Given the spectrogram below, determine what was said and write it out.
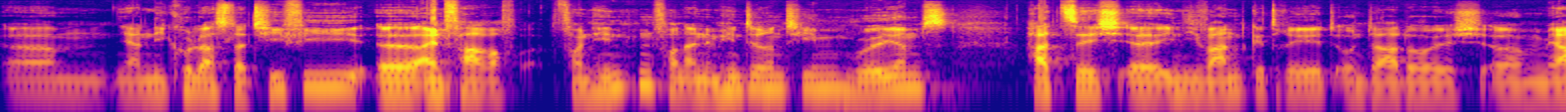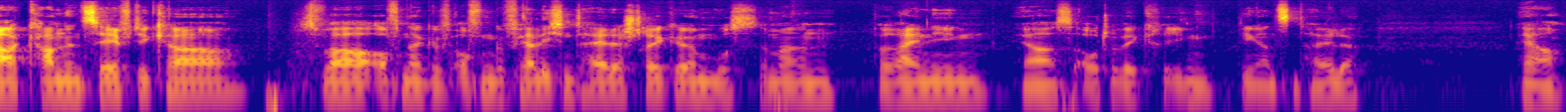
Ähm, ja, Nicolas Latifi, äh, ein Fahrer von hinten, von einem hinteren Team, Williams, hat sich äh, in die Wand gedreht und dadurch ähm, ja, kam ein Safety Car. Es war auf, einer, auf einem gefährlichen Teil der Strecke, musste man bereinigen, ja, das Auto wegkriegen, die ganzen Teile. Ja,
